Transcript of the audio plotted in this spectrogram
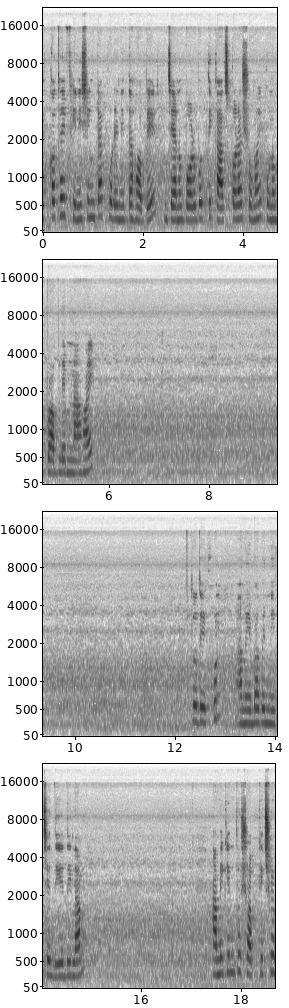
এক কথায় ফিনিশিংটা করে নিতে হবে, যেন পরবর্তী কাজ করার সময় কোনো প্রবলেম না হয়। তো দেখুন, আমি এভাবে নিচে দিয়ে দিলাম। আমি কিন্তু সব কিছুই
